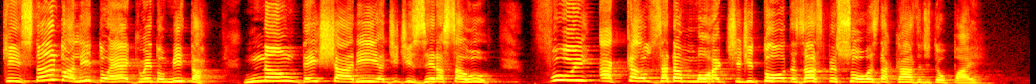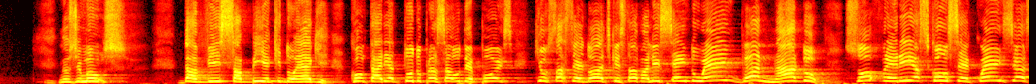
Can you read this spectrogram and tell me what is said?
que estando ali Doeg, o Edomita, não deixaria de dizer a Saul: Fui a causa da morte de todas as pessoas da casa de teu pai. Meus irmãos, Davi sabia que Doeg contaria tudo para Saul depois, que o sacerdote que estava ali sendo enganado sofreria as consequências,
